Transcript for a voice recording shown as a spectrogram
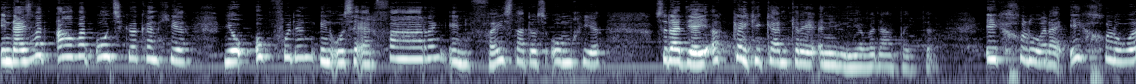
En dis wat al wat ons jou kan gee, jou opvoeding en ons ervaring en wys dat ons omgee sodat jy 'n kykie kan kry in die lewe daar buite. Ek glo dat ek glo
